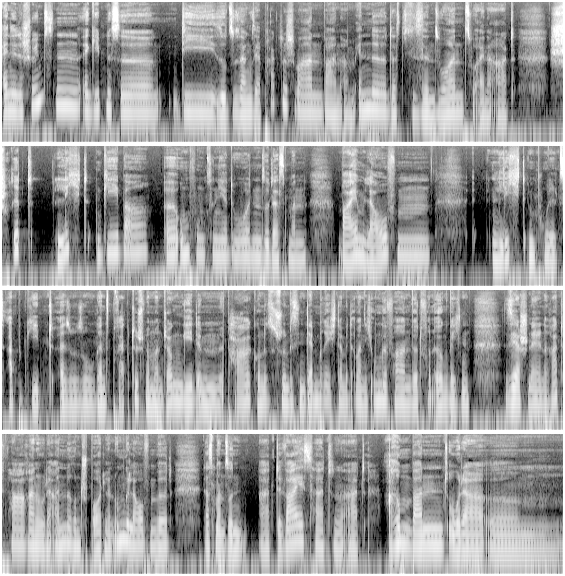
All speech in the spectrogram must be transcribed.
Eine der schönsten Ergebnisse, die sozusagen sehr praktisch waren, waren am Ende, dass diese Sensoren zu einer Art Schrittlichtgeber äh, umfunktioniert wurden, sodass man beim Laufen einen Lichtimpuls abgibt. Also so ganz praktisch, wenn man joggen geht im Park und es ist schon ein bisschen dämmerig, damit aber nicht umgefahren wird von irgendwelchen sehr schnellen Radfahrern oder anderen Sportlern umgelaufen wird, dass man so eine Art Device hat, eine Art Armband oder ähm,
